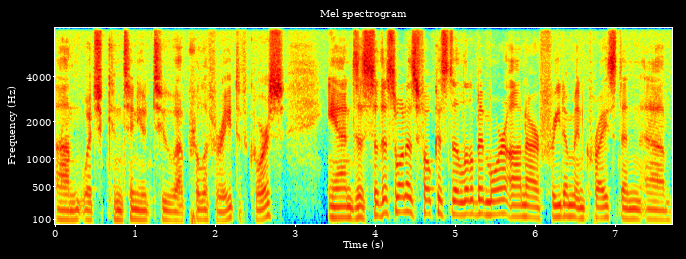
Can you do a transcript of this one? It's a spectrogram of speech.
um, which continued to uh, proliferate, of course. And uh, so this one is focused a little bit more on our freedom in Christ and um,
